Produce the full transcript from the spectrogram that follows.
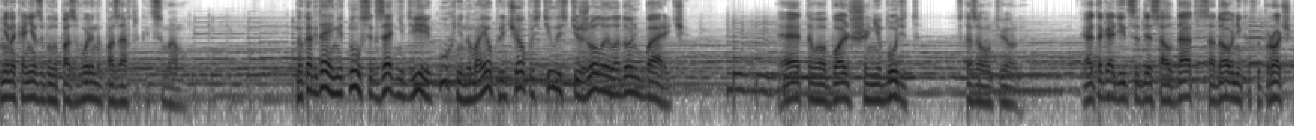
мне, наконец, было позволено позавтракать самому. Но когда я метнулся к задней двери кухни, на мое плечо опустилась тяжелая ладонь Барича. «Этого больше не будет», — сказал он твердо. «Это годится для солдат, садовников и прочих.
